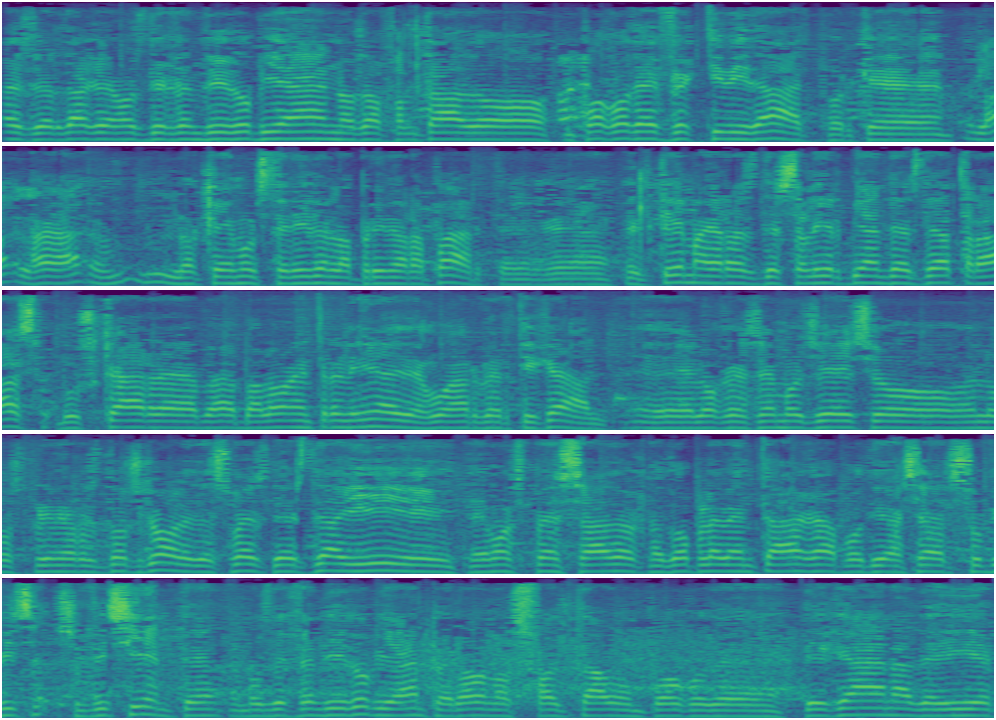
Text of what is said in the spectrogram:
Es verdad que hemos defendido bien, nos ha faltado un poco de efectividad, porque lo que hemos tenido en la primera parte, el tema era de salir bien desde atrás atrás, buscar eh, balón entre líneas y jugar vertical. Eh, lo que hemos hecho en los primeros dos goles, después desde ahí hemos pensado que la doble ventaja podía ser suficiente. Hemos defendido bien, pero nos faltaba un poco de, de gana de ir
